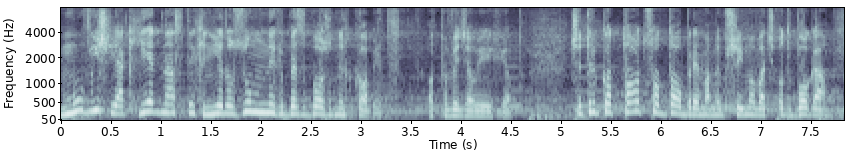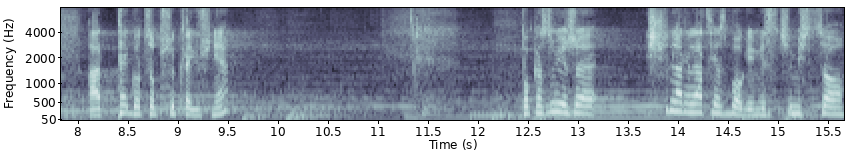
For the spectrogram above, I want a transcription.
Mówisz jak jedna z tych nierozumnych, bezbożnych kobiet, odpowiedział jej Hiob. Czy tylko to, co dobre mamy przyjmować od Boga, a tego, co przykre już nie? Pokazuje, że silna relacja z Bogiem jest czymś, co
